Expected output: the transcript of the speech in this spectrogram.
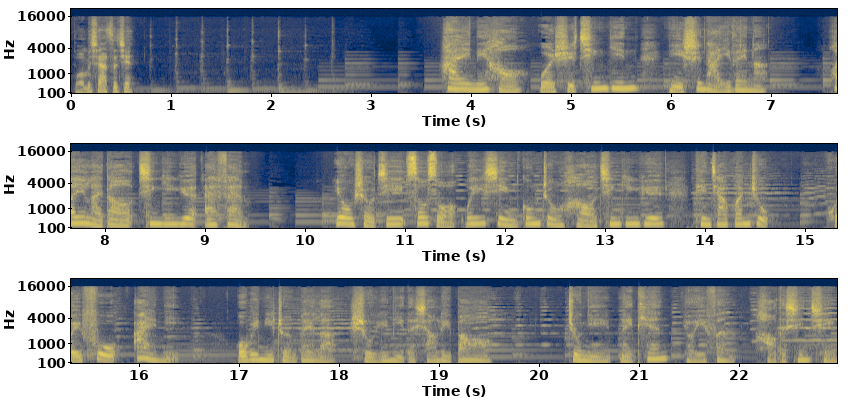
我们下次见。嗨，你好，我是清音，你是哪一位呢？欢迎来到轻音乐 FM，用手机搜索微信公众号“轻音乐”，添加关注。回复爱你，我为你准备了属于你的小礼包哦。祝你每天有一份好的心情。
